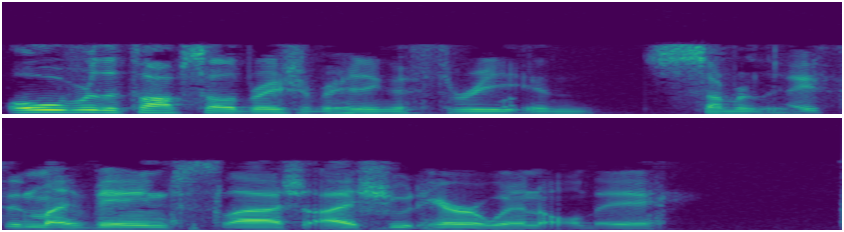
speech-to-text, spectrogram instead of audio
over-the-top celebration for hitting a three in summer league? Ice in my veins slash I shoot heroin all day.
